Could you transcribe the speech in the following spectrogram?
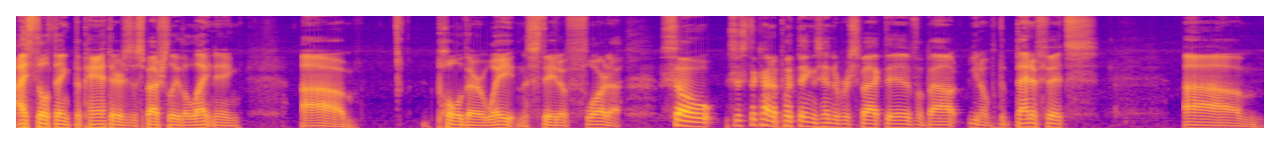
I still think the Panthers, especially the Lightning, um, pull their weight in the state of Florida. So just to kind of put things into perspective about, you know, the benefits um,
